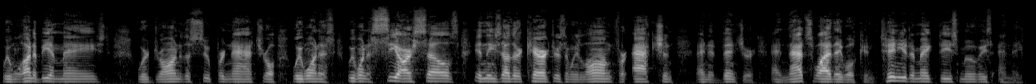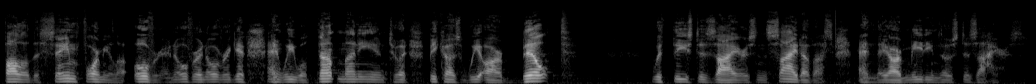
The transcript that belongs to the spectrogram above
We want to be amazed. We're drawn to the supernatural. We want to, we want to see ourselves in these other characters, and we long for action and adventure. And that's why they will continue to make these movies, and they follow the same formula over and over and over again. And we will dump money into it because we are built with these desires inside of us, and they are meeting those desires.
